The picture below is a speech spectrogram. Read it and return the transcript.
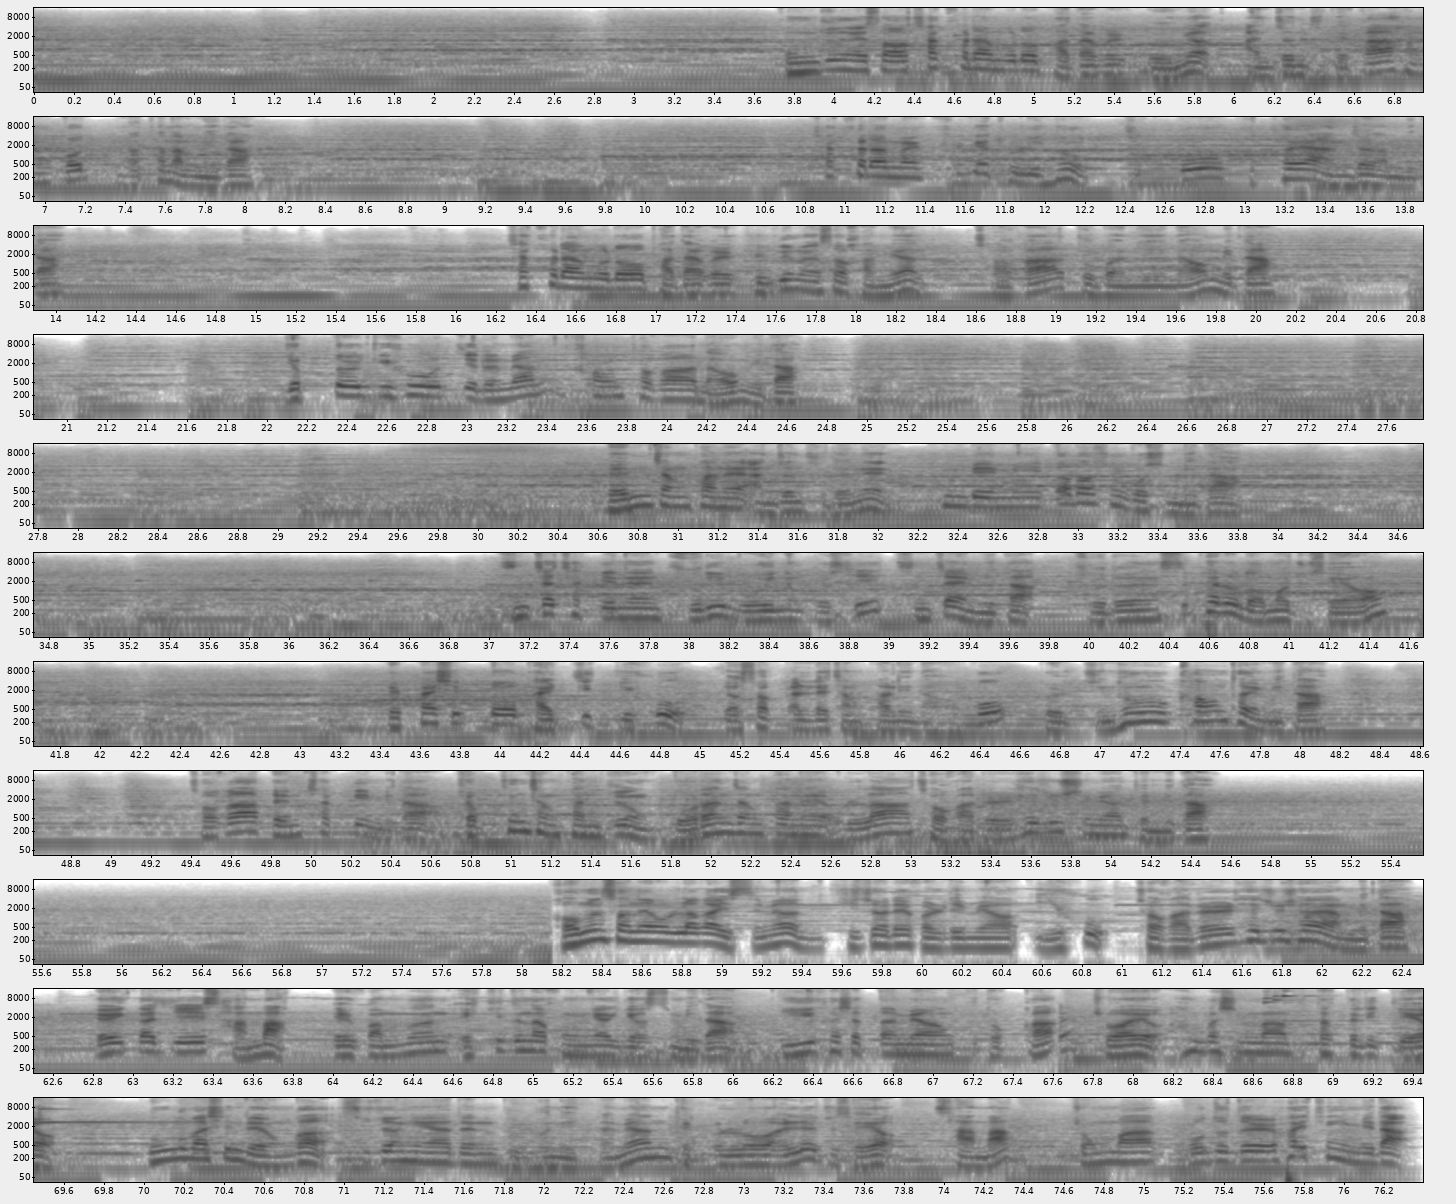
공중에서 차크람으로 바닥을 그으면 안전지대가 한 곳 나타납니다. 차크람을 크게 돌린 후 짚고 붙어야 안전합니다. 차크람으로 바닥을 긁으면서 가면 저가 두 번이 나옵니다. 옆돌기 후 찌르면 카운터가 나옵니다. 뱀 장판의 안전지대는 흰뱀이 떨어진 곳입니다. 진짜 찾기는 줄이 모이는 곳이 진짜입니다. 줄은 스페로 넘어주세요. 180도 발 찍기 후 6갈래 장판이 나오고 돌진 후 카운터입니다. 저가 뱀 찾기입니다. 겹친 장판 중 노란 장판에 올라 저가를 해주시면 됩니다. 검은 선에 올라가 있으면 기절에 걸리며 이후 저가를 해주셔야 합니다. 여기까지 사막, 일관문, 에키드나 공략이었습니다. 유익하셨다면 구독과 좋아요 한 번씩만 부탁드릴게요. 궁금하신 내용과 수정해야 되는 부분이 있다면 댓글로 알려주세요. 사막, 종막 모두들 화이팅입니다.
